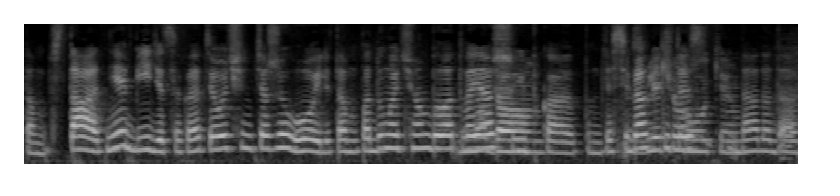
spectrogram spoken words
там встать, не обидеться, когда тебе очень тяжело, или там подумать, в чем была твоя ну, да. ошибка, там для себя какие-то... уроки. Да, да, да.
